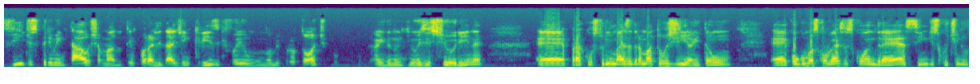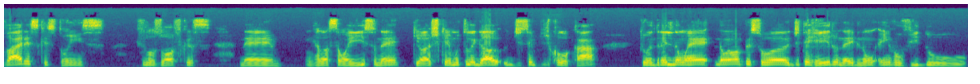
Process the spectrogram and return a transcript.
vídeo experimental chamado Temporalidade em Crise, que foi um nome protótipo, ainda não, não existiu Ori, né? É, para construir mais a dramaturgia. Então, é, com algumas conversas com o André, assim, discutindo várias questões filosóficas, né, em relação a isso, né, que eu acho que é muito legal de sempre de colocar que o André ele não é não é uma pessoa de terreiro, né, ele não é envolvido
